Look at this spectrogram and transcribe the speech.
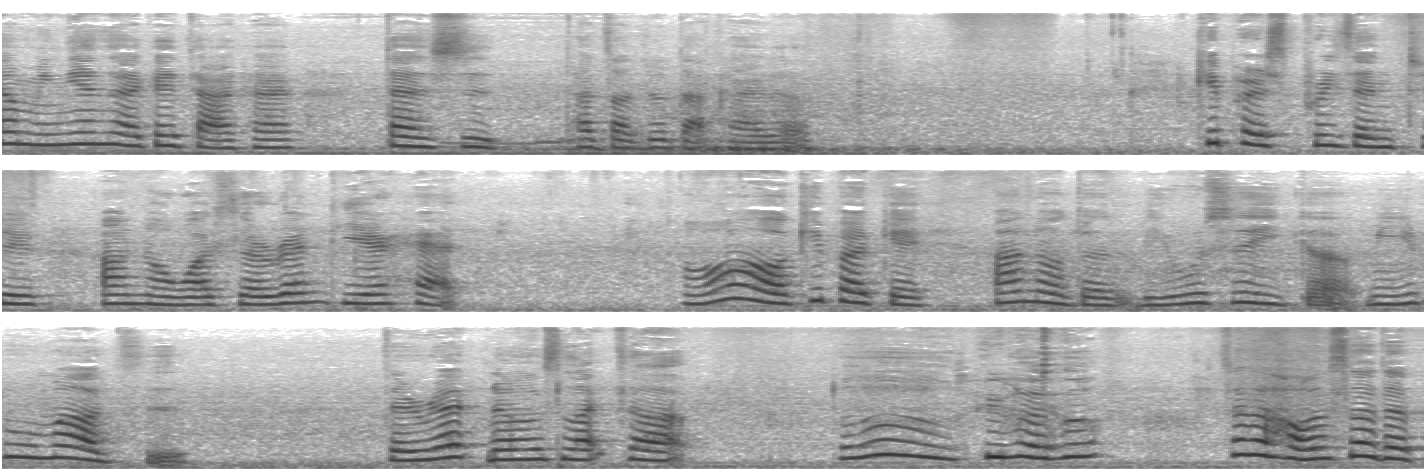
要明天才可以打开。但是他早就打开了。Keeper's present to Arnold was a reindeer hat. 哦，Keeper 给 Arnold 的礼物是一个麋鹿帽子。The red nose lights up. 哦，Keeper 说，这个红色的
